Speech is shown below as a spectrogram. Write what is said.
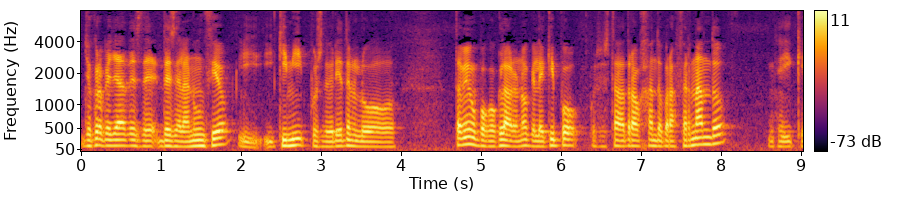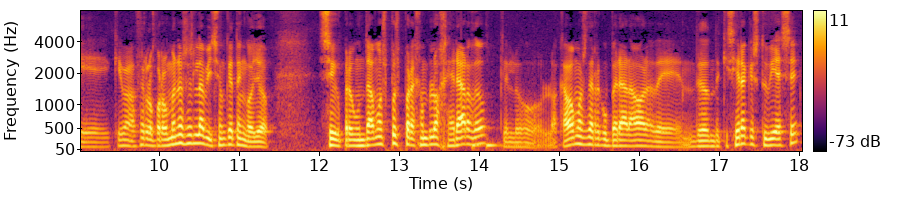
yo creo que ya desde, desde el anuncio y, Kimi pues debería tenerlo también un poco claro, ¿no? Que el equipo pues estaba trabajando para Fernando y que, que iban a hacerlo. Por lo menos es la visión que tengo yo. Si preguntamos, pues por ejemplo, a Gerardo, que lo, lo acabamos de recuperar ahora de, de, donde quisiera que estuviese,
